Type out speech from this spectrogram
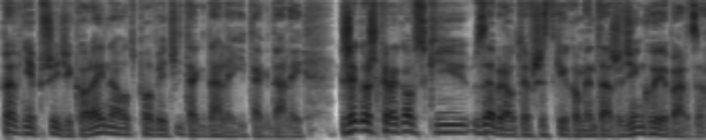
pewnie przyjdzie kolejna odpowiedź i tak dalej, i tak dalej. Grzegorz Krakowski zebrał te wszystkie komentarze. Dziękuję bardzo.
